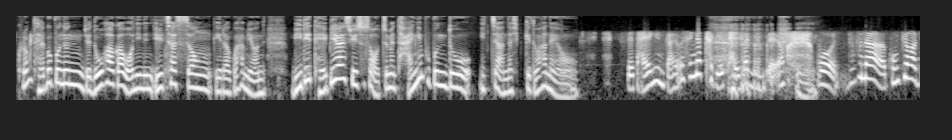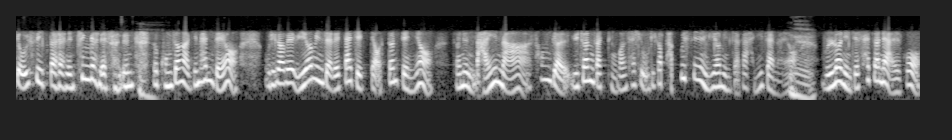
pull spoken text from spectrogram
그럼 대부분은 이제 노화가 원인인 1차성이라고 하면 미리 대비할 수 있어서 어쩌면 다행인 부분도 있지 않나 싶기도 하네요. 글쎄 다행인가요? 생각하기에 달랐는데요. 네. 뭐 누구나 공평하게 올 수 있다라는 측면에서는 네. 공정하긴 한데요. 우리가 왜 위험인자를 따질 때 어떤 때는요. 저는 나이나 성별, 유전 같은 건 사실 우리가 바꿀 수 있는 위험인자가 아니잖아요. 네. 물론 이제 사전에 알고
